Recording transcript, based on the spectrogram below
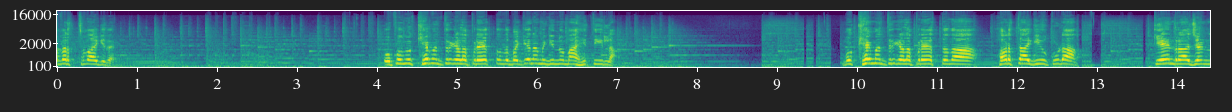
ವ್ಯರ್ಥವಾಗಿದೆ. ಉಪಮುಖ್ಯಮಂತ್ರಿಗಳ ಪ್ರಯತ್ನದ ಬಗ್ಗೆ ನಮಗಿನ್ನೂ ಮಾಹಿತಿ ಇಲ್ಲ. ಮುಖ್ಯಮಂತ್ರಿಗಳ ಪ್ರಯತ್ನದ ಹೊರತಾಗಿಯೂ ಕೂಡ ಕೆ ರಾಜಣ್ಣ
